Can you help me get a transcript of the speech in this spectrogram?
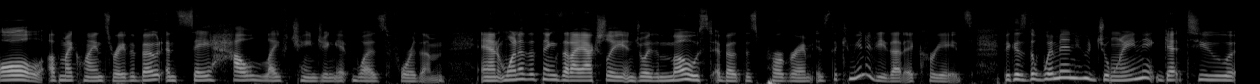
all of my clients rave about and say how life changing it was for them. And one of the things that I actually enjoy the most about this program is the community that it creates because the women who join get to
